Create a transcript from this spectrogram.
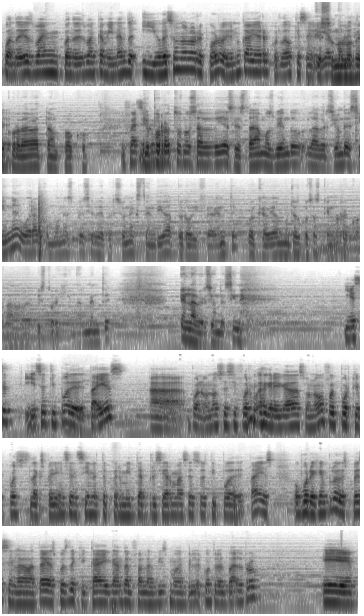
Cuando ellos van, cuando ellos van caminando, y yo eso no lo recuerdo, yo nunca había recordado que se veía. Eso no lo recordaba tampoco. yo por ratos no sabía si estábamos viendo la versión de cine o era como una especie de versión extendida pero diferente, porque había muchas cosas que no recordaba haber visto originalmente en la versión de cine. Y ese, y ese tipo de detalles, ah, bueno, no sé si fueron agregadas o no, fue porque pues la experiencia en cine te permite apreciar más ese tipo de detalles. O por ejemplo, después en la batalla, después de que cae Gandalf al abismo de pelear contra el Balrog, eh,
